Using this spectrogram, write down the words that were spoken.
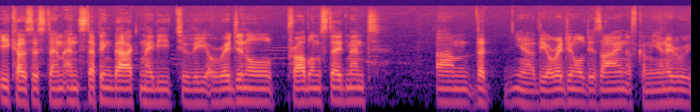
ecosystem and stepping back maybe to the original problem statement um, that you know the original design of community re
